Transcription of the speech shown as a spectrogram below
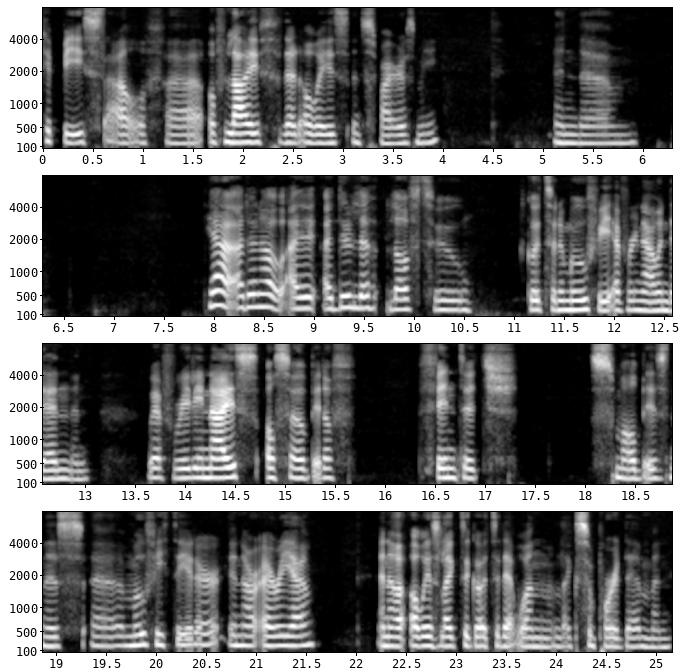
hippie style of uh, of life that always inspires me. And um yeah i don't know i i do lo- love to go to the movie every now and then and we have really nice, also a bit of vintage, small business uh, movie theater in our area, and I always like to go to that one, like support them, and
